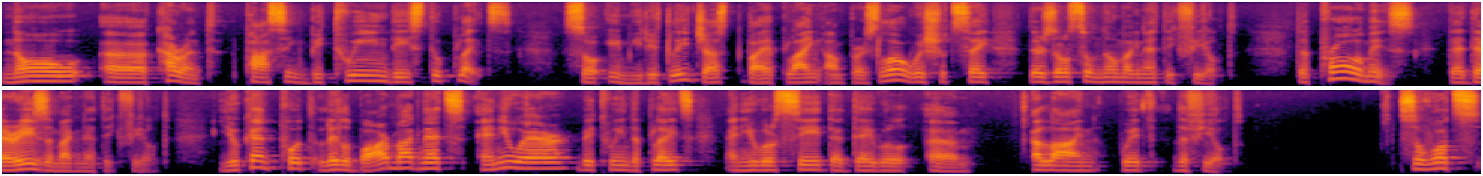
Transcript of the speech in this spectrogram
no uh, current passing between these two plates. So immediately, just by applying Ampere's law, we should say there's also no magnetic field. The problem is that there is a magnetic field. You can put little bar magnets anywhere between the plates and you will see that they will um, align with the field. So what's,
